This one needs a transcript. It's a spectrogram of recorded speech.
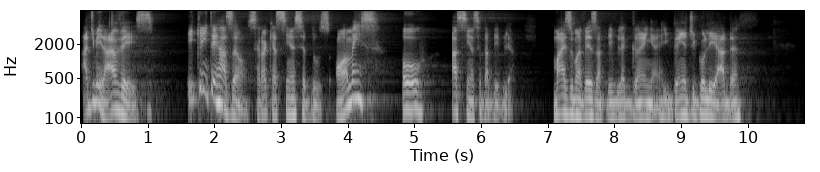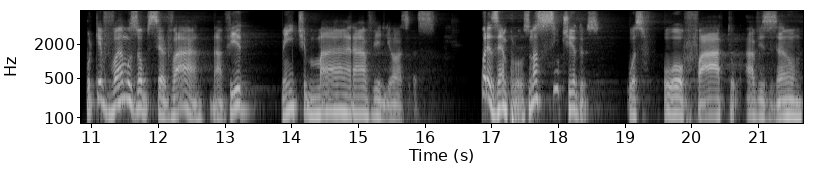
admiráveis. E quem tem razão? Será que é a ciência dos homens ou a ciência da Bíblia? Mais uma vez a Bíblia ganha e ganha de goleada. Porque vamos observar na vida mente maravilhosas. Por exemplo, os nossos sentidos, o olfato, a visão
